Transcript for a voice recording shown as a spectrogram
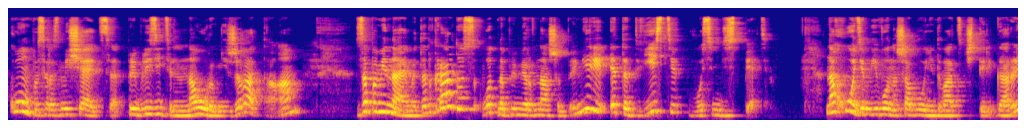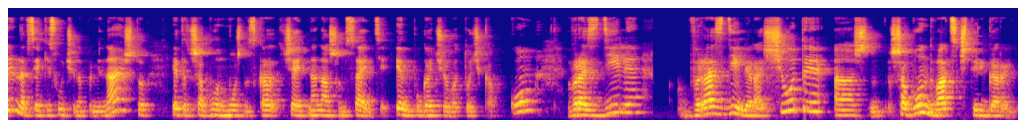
компас размещается приблизительно на уровне живота. Запоминаем этот градус. Вот например в нашем примере это 285 находим его на шаблоне 24 горы. На всякий случай напоминаю что этот шаблон можно скачать на нашем сайте npugacheva.com в разделе в разделе расчеты а, шаблон 24 горы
